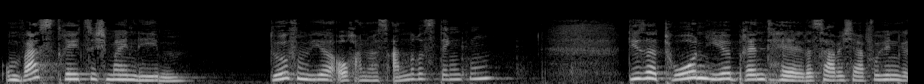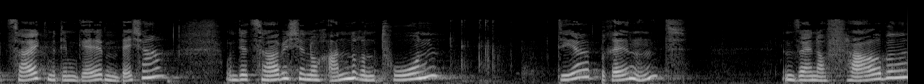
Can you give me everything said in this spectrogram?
Um was dreht sich mein Leben? Dürfen wir auch an was anderes denken? Dieser Ton hier brennt hell. Das habe ich ja vorhin gezeigt mit dem gelben Becher. Und jetzt habe ich hier noch anderen Ton. Der brennt in seiner Farbe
